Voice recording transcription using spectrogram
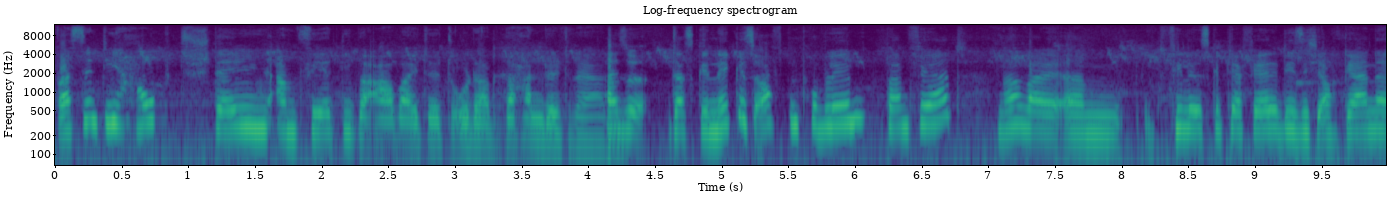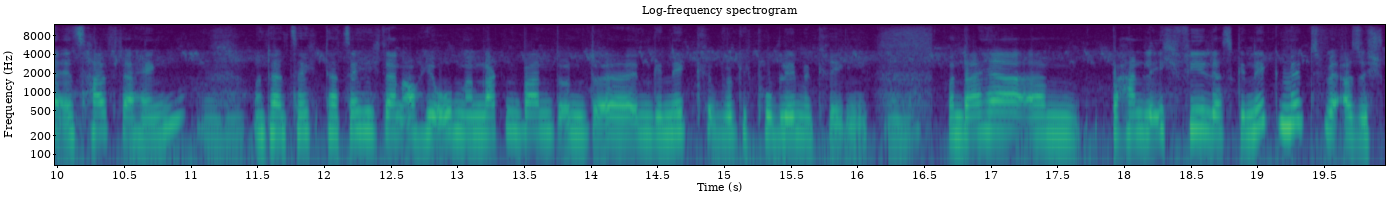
Was sind die Hauptstellen am Pferd, die bearbeitet oder behandelt werden? Also das Genick ist oft ein Problem beim Pferd. Ne, weil ähm, viele, es gibt ja Pferde, die sich auch gerne ins Halfter hängen mhm. und dann tatsächlich dann auch hier oben im Nackenband und äh, im Genick wirklich Probleme kriegen. Mhm. Von daher ähm, behandle ich viel das Genick mit. Also ich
